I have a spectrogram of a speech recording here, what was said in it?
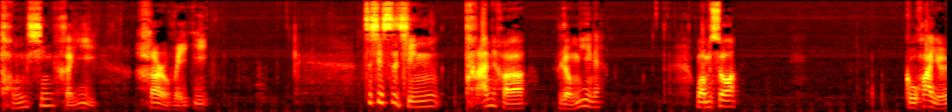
同心合意、合而为一。这些事情谈何容易呢？我们说，古话有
